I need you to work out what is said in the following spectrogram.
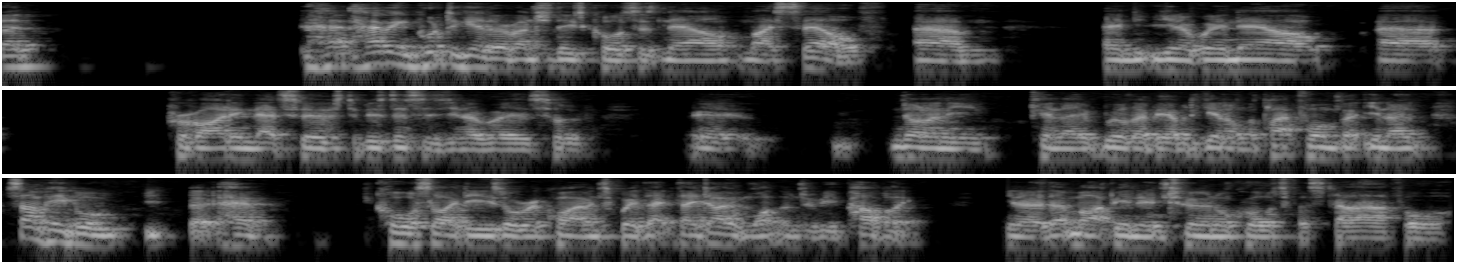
but ha- having put together a bunch of these courses now myself um, and you know we're now uh, providing that service to businesses. You know, we're sort of uh, not only can they will they be able to get on the platform, but you know, some people have course ideas or requirements where they, they don't want them to be public. You know, that might be an internal course for staff or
